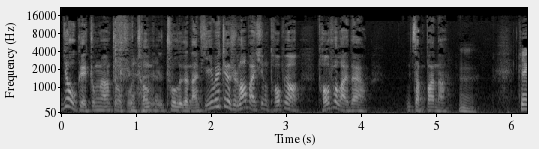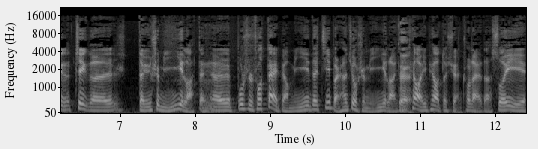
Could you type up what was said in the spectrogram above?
又给中央政府成 出了个难题，因为这是老百姓投票投出来的呀，你怎么办呢？嗯，这个这个等于是民意了，呃，不是说代表民意，它基本上就是民意了，一票一票的选出来的，所以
